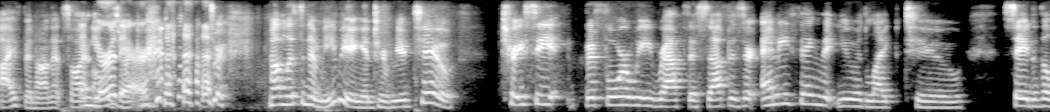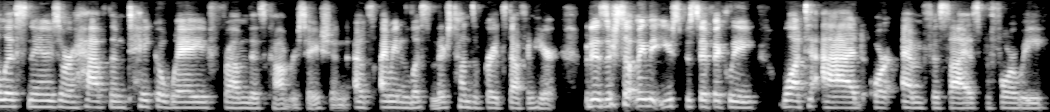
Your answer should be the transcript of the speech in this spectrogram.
I've been on it, so and I you're there. Come listen to me being interviewed too. Tracy, before we wrap this up, is there anything that you would like to say to the listeners or have them take away from this conversation? I mean, listen, there's tons of great stuff in here, but is there something that you specifically want to add or emphasize before we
